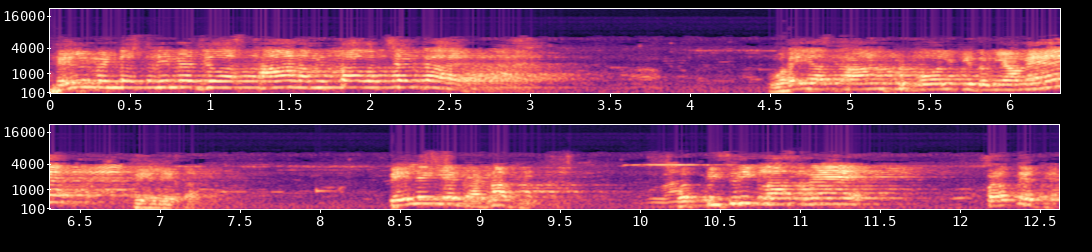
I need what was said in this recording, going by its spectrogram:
फ़िल्म इंडस्ट्री में जो स्थान अमिताभ बच्चन का है वही स्थान फुटबॉल की दुनिया में पेले का। पेले की एक घटना थी। वो तीसरी क्लास में पढ़ते थे।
